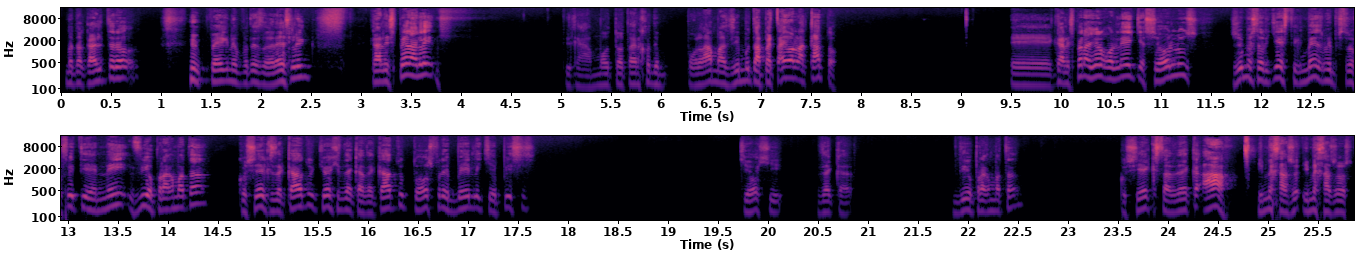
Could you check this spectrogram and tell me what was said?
με το καλύτερο που έγινε ποτέ στο wrestling. Καλησπέρα, λέει. Τι γαμό, όταν έρχονται πολλά μαζί μου, τα πετάει όλα κάτω. Ε, καλησπέρα, Γιώργο, λέει και σε όλους. Ζούμε ιστορικές στιγμές με επιστροφή TNA. Δύο πράγματα. 26 Δεκάτου και όχι 10 Δεκάτου, το Osprey Bailey και επίσης. και όχι 10. Δύο πράγματα. 26 στα 10. Α, είμαι, χαζό, είμαι χαζός.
